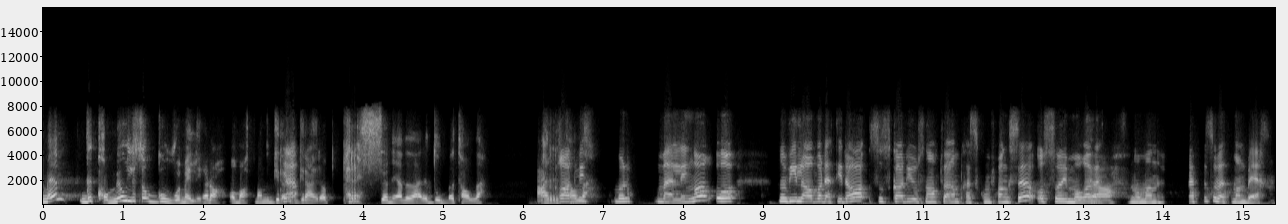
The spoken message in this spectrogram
Men det kommer jo sånn gode meldinger da, om at man greier, Ja. greier å presse ned det der dumme tallet. R-tallet. Meldinger. Og når vi lager dette i dag, så skal det jo snart være en pressekonferanse. Og så i morgen, Ja, vet, når man hører dette, så vet man bedre.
